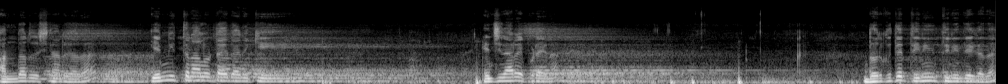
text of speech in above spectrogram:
అందరు చూసినారు కదా. ఎన్ని విత్తనాలు ఉంటాయి దానికి? ఎంచినారా ఎప్పుడైనా? దొరికితే తిని తినిందే కదా.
